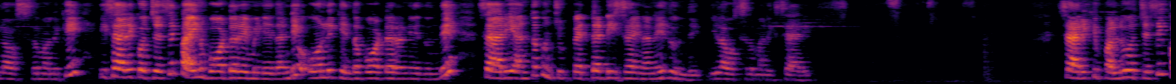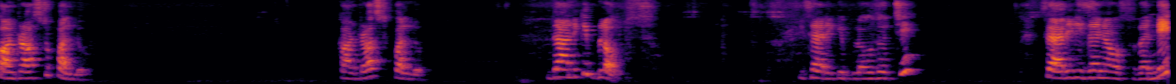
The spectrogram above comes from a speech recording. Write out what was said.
ఇలా వస్తుంది మనకి. ఈ శారీకి వచ్చేసి పైన బార్డర్ ఏమీ లేదండి. ఓన్లీ కింద బార్డర్ అనేది ఉంది. శారీ అంతా కొంచెం పెద్ద డిజైన్ అనేది ఉంది. ఇలా వస్తుంది మనకి శారీ. శారీకి పళ్ళు వచ్చేసి కాంట్రాస్ట్ పళ్ళు. కాంట్రాస్ట్ పళ్ళు. దానికి బ్లౌజ్ ఈ శారీకి బ్లౌజ్ వచ్చి శారీ డిజైన్ వస్తుందండి.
